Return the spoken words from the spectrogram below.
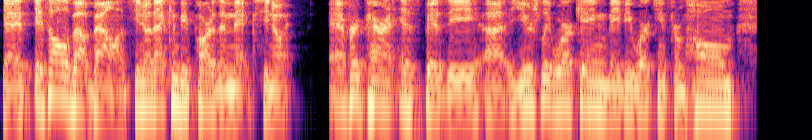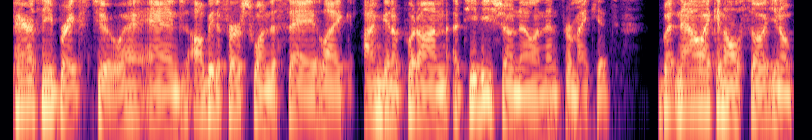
Yeah, it's, it's all about balance. You know, that can be part of the mix. You know, every parent is busy, uh, usually working, maybe working from home. Parents need breaks too. And I'll be the first one to say, like, I'm going to put on a TV show now and then for my kids. But now I can also, you know,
